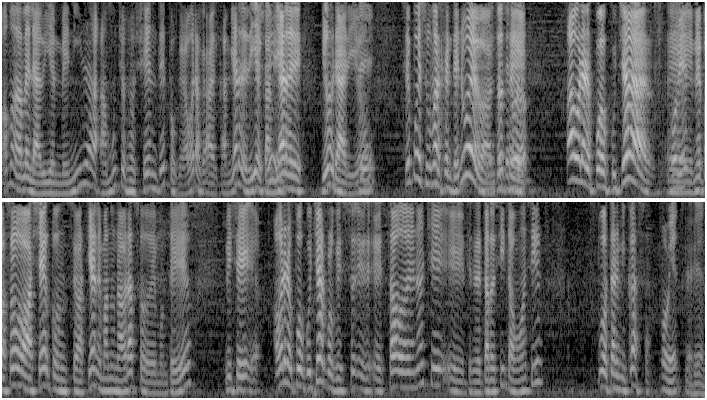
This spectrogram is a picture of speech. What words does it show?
vamos a darle la bienvenida a muchos oyentes, porque ahora al cambiar de día y Sí. cambiar de, de horario, Sí. se puede sumar gente nueva. Sí, gente Entonces, nueva. ahora los puedo escuchar. Muy Eh, bien. me pasó ayer con Sebastián, le mando un abrazo de Montevideo. Me dice, ahora los puedo escuchar porque es, es- es sábado de noche, eh, desde tardecita, vamos a decir, puedo estar en mi casa. Muy bien. Qué bien.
